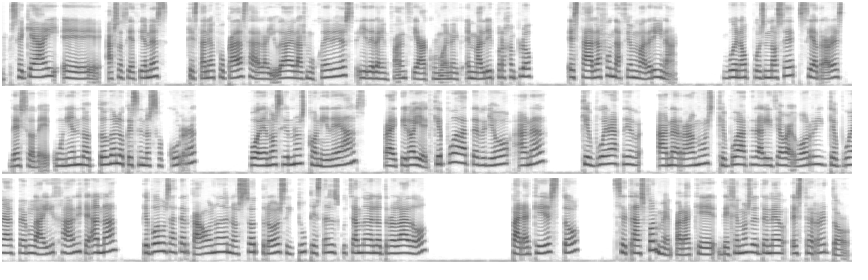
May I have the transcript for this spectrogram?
sé que hay eh, asociaciones que están enfocadas a la ayuda de las mujeres y de la infancia, como en, en Madrid, por ejemplo, está la Fundación Madrina. Bueno, pues no sé si a través de eso, de uniendo todo lo que se nos ocurra, podemos irnos con ideas para decir, oye, ¿qué puedo hacer yo, Ana? ¿Qué puede hacer Ana Ramos? ¿Qué puede hacer Alicia Baigorri? ¿Qué puede hacer la hija de Ana? ¿Qué podemos hacer cada uno de nosotros y tú que estás escuchando del otro lado para que esto se transforme, para que dejemos de tener este reto?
